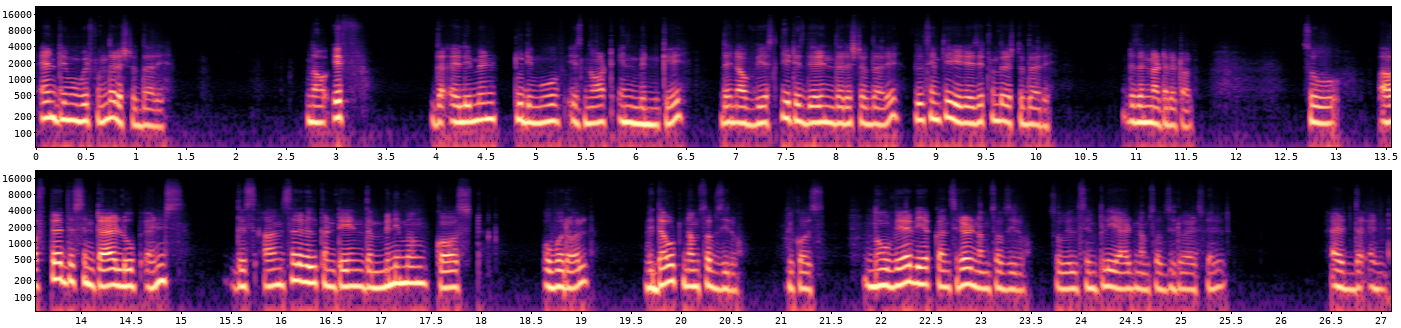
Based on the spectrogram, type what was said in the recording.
and remove it from the rest of the array. Now if the element to remove is not in min k then obviously it is there in the rest of the array. We'll simply erase it from the rest of the array. Doesn't matter at all. So after this entire loop ends this answer will contain the minimum cost overall without nums of 0 because nowhere we have considered nums of 0 so we'll simply add nums of 0 as well at the end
